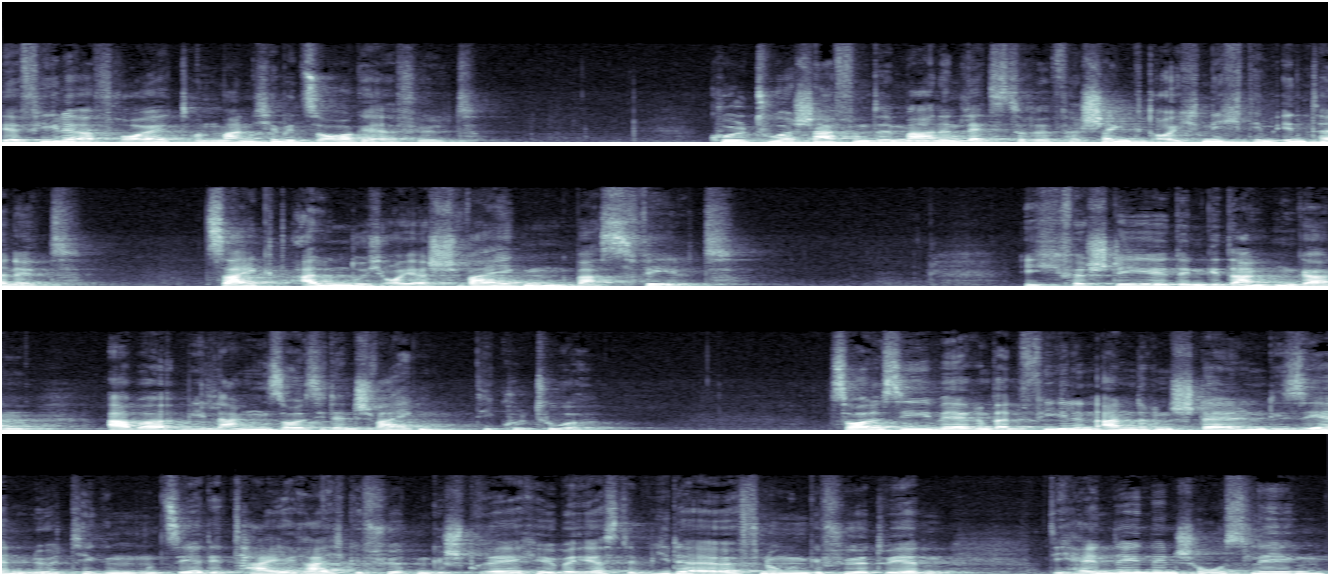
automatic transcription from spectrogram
der viele erfreut und manche mit Sorge erfüllt. Kulturschaffende mahnen letztere, verschenkt euch nicht im Internet. Zeigt allen durch euer Schweigen, was fehlt. Ich verstehe den Gedankengang, aber wie lang soll sie denn schweigen, die Kultur? Soll sie, während an vielen anderen Stellen die sehr nötigen und sehr detailreich geführten Gespräche über erste Wiedereröffnungen geführt werden, die Hände in den Schoß legen,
